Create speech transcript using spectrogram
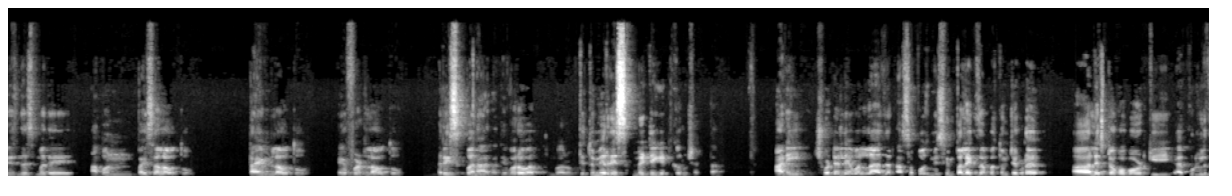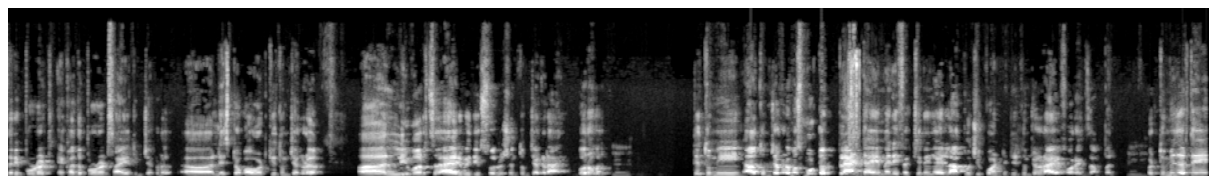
बिझनेसमध्ये आपण पैसा लावतो टाइम लावतो एफर्ट लावतो रिस्क पण आहे ते बरोबर? बरोबर. ते तुम्ही रिस्क मिटिगेट करू शकता. आणि छोट्या लेवलला जर सपोज मी सिंपल एक्झाम्पल तुमच्याकडे लेस टॉक अबाउट की कुठलं तरी प्रोडक्ट एखादं प्रोडक्ट आहे तुमच्याकडं लेस टॉक अबाउट की तुमच्याकडं लिव्हरचं आयुर्वेदिक सोल्युशन तुमच्याकडे आहे. बरोबर? ते तुम्ही तुमच्याकडे बस मोठं प्लांट आहे मॅन्युफॅक्चरिंग आहे लाखोची क्वांटिटी तुमच्याकडे आहे फॉर एक्झाम्पल. पण तुम्ही जर ते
